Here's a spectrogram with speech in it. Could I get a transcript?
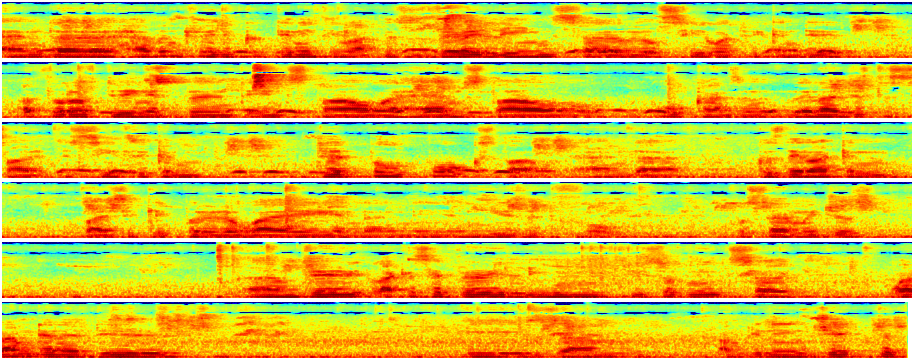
and uh, haven't really cooked anything like this. It's very lean, so we'll see what we can do. I thought of doing it burnt end style or ham style, all kinds of. Then I just decided to see if we can do it pulled pork style, and because uh, then I can basically put it away and, and, and use it for for sandwiches. Um, very, like I said, very lean piece of meat. So what I'm gonna do is um, I'm gonna inject it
